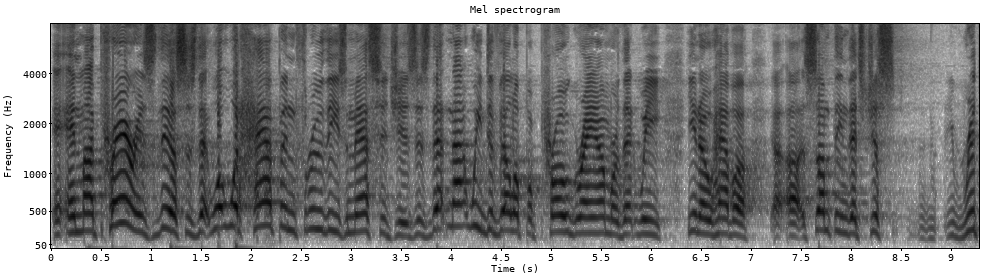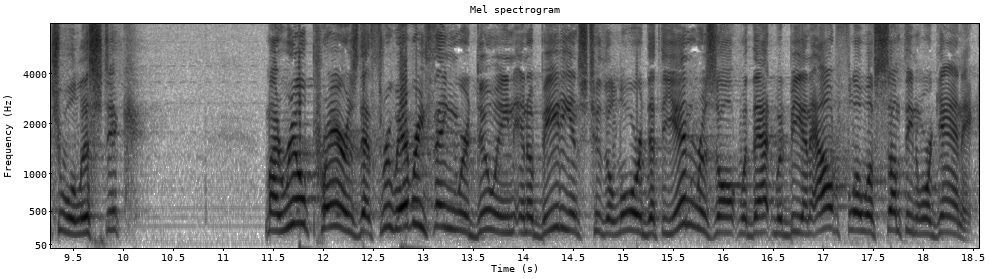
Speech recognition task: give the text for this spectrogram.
And my prayer is this is that what would happen through these messages is that not we develop a program or that we, you know, have a, a something that's just ritualistic. My real prayer is that through everything we're doing in obedience to the Lord, that the end result with that would be an outflow of something organic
